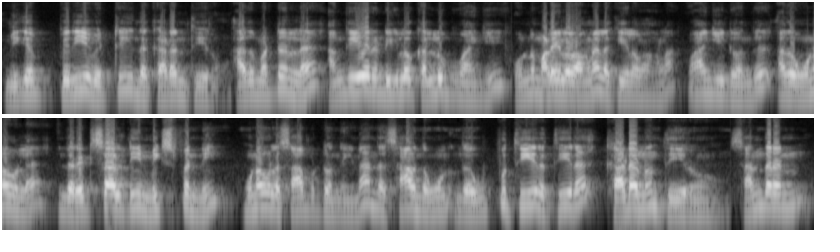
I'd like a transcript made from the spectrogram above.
மிகப்பெரிய வெற்றி இந்த கடன் தீரும். அது மட்டும் இல்லை அங்கேயே ரெண்டு கிலோ கல்லுப்பு வாங்கி ஒன்று மலையில் வாங்கலாம் இல்லை கீழே வாங்கலாம். வாங்கிட்டு வந்து அதை உணவில் இந்த ரெட் சால்ட்டையும் மிக்ஸ் பண்ணி உணவில் சாப்பிட்டு வந்தீங்கன்னா அந்த சா இந்த உண்- இந்த உப்பு தீர தீர கடனும் தீரும். சந்திரன்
